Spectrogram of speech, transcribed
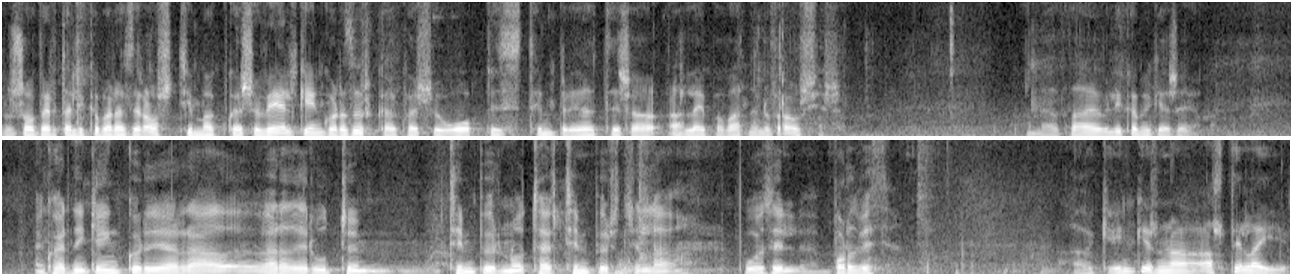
Og svo verður þetta líka bara eftir ástíma hversu vel gengur að þurrka, hversu opið timbrið þetta að, að leipa vatninu frá sér. Þannig að það hefur líka mikið að segja. En hvernig gengur þér að verða þér út um timbur, notæft timbur til að búa til borðvið? Það gengir svona allt í lægi.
